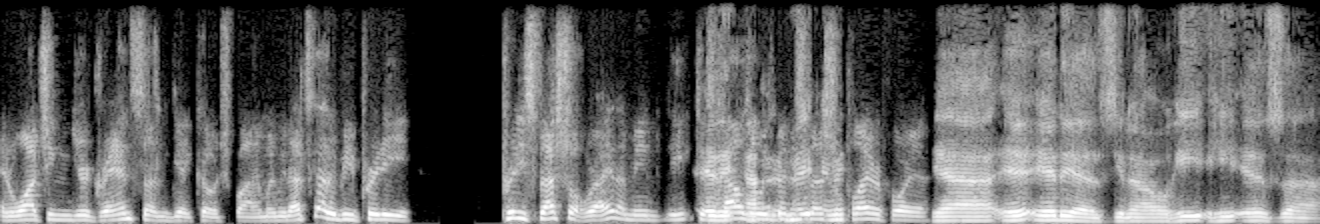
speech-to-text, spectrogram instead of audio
and watching your grandson get coached by him. I mean, that's got to be pretty pretty special, right? I mean, because Kyle's always been a special player for you. Yeah, it, it is. You know, he he is. Uh,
